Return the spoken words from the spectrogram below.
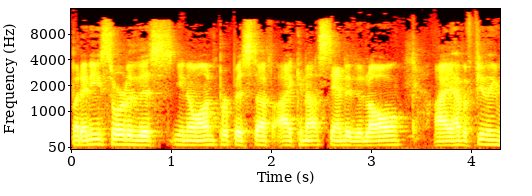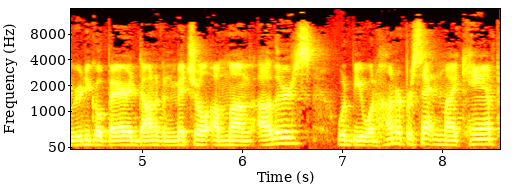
But any sort of this, you know, on purpose stuff, I cannot stand it at all. I have a feeling Rudy Gobert and Donovan Mitchell, among others, would be 100% in my camp.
